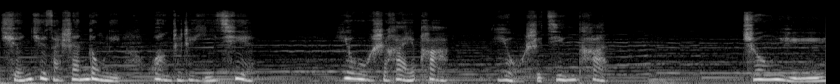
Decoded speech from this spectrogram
全聚在山洞里，望着这一切，又是害怕，又是惊叹。终于，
